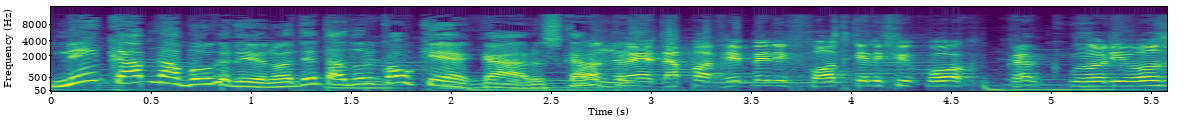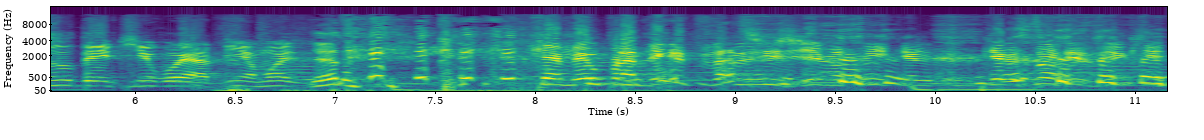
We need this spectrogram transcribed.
nem cabe na boca dele, uma dentadura qualquer, cara. Os caras. Mano, é, dá pra ver pela foto que ele ficou com o glorioso dentinho goiabinha, mãe. que é meio pra dentro da gengiva, assim, aquele, aquele sorrisinho que.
